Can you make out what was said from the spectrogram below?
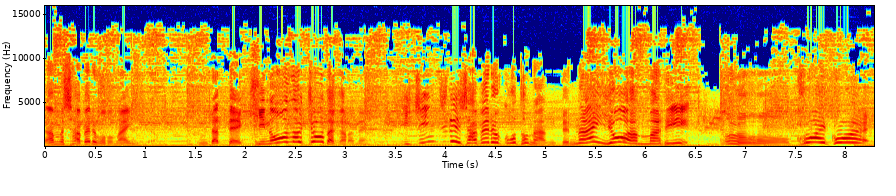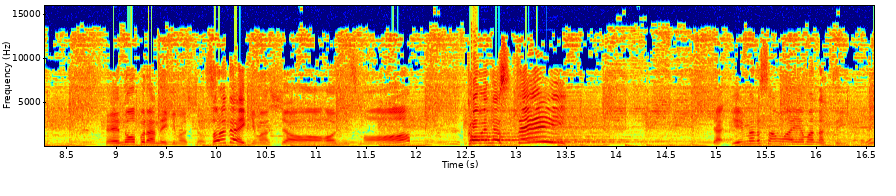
あんま喋ることないんだよ。だって、昨日の今日だからね、一日で喋ることなんてないよ、あんまり。うん、怖い怖い。えー、ノープランでいきましょう。それでは行きましょう。本日も、ごめんなさいいや、ゆいまるさんは謝んなくていいからね。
